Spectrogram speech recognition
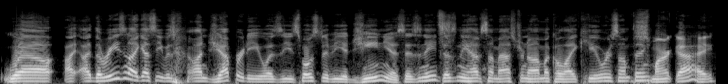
Well, I, I, the reason I guess he was on Jeopardy was he's supposed to be a genius, isn't he? Doesn't he have some astronomical IQ or something? Smart guy,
